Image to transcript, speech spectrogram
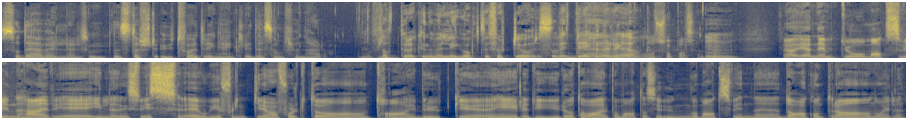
Så det er vel liksom den største utfordringen egentlig i det samfunnet her, da. Flatbrød kunne vel ligge opptil 40 år, så vidt Det kunne ligge. ja. Og såpass, ja. Ja. Jeg nevnte jo matsvinn her eh, innledningsvis. Eh, Hvor mye flinkere var folk til å ta i bruk eh, hele dyr og ta vare på mata si, unngå matsvinn da kontra nå, Hille?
